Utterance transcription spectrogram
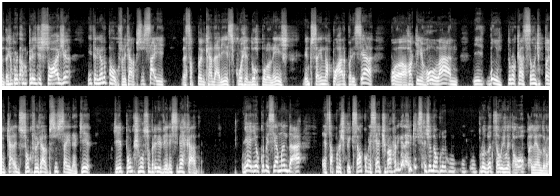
daqui a pouco estava preço de soja, entregando pouco. Falei, cara, preciso sair dessa pancadaria, esse corredor polonês, dentro saindo na porrada, parecia rock and roll lá, e bum, trocação de pancada de soco. Falei, cara, preciso sair daqui, porque poucos vão sobreviver nesse mercado. E aí eu comecei a mandar essa prospecção, comecei a ativar. Falei, galera, o que, que você de um, um, um produto de saúde mental? Opa, Leandro,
